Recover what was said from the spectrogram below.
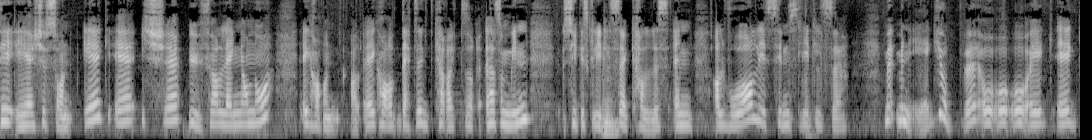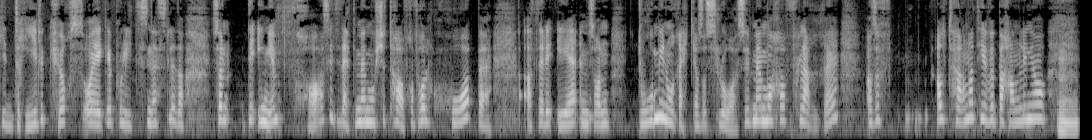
Det er ikke sånn. Jeg er ikke ufør lenger nå. Jeg har en, jeg har dette karakter, altså Min psykiske lidelse kalles en alvorlig sinnslidelse. Men, men jeg jobber, og, og, og jeg, jeg driver kurs, og jeg er politisk nestleder. Sånn, det er ingen fasit i dette. Vi må ikke ta fra folk håpet. At det er en sånn dominorekke som slås ut. Vi må ha flere altså, alternative behandlinger. Mm.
